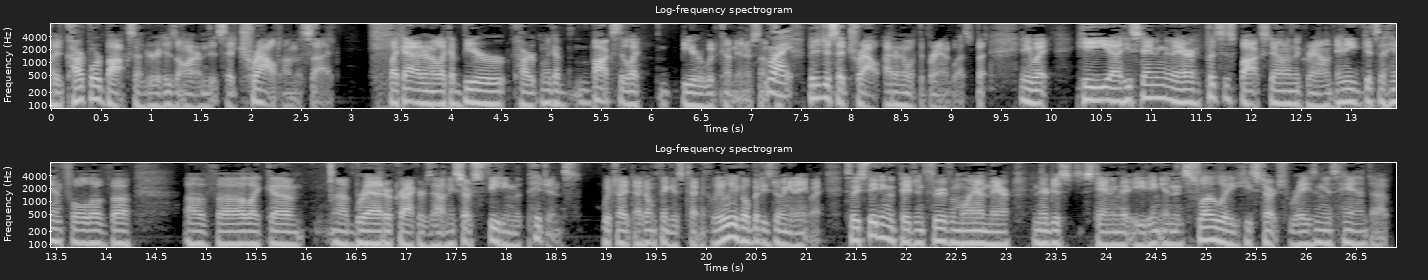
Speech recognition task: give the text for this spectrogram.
a cardboard box under his arm that said "trout" on the side. Like I don't know, like a beer cart, like a box that like beer would come in or something. Right. But it just said trout. I don't know what the brand was, but anyway, he uh, he's standing there, puts his box down on the ground, and he gets a handful of uh, of uh, like uh, uh, bread or crackers out, and he starts feeding the pigeons. Which I, I don't think is technically illegal, but he's doing it anyway. So he's feeding the pigeons. Three of them land there, and they're just standing there eating. And then slowly he starts raising his hand up,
